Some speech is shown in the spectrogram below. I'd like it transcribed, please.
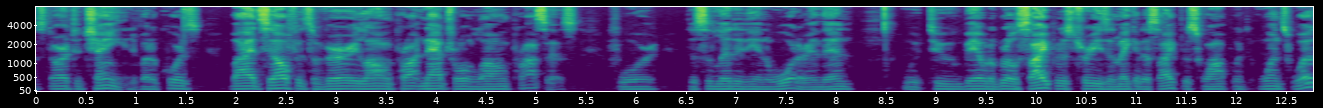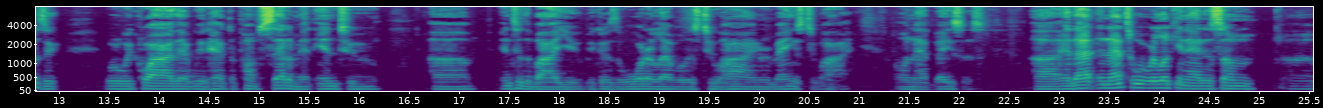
started to change. But of course, by itself, it's a very long, pro- natural, long process for the salinity in the water, and then to be able to grow cypress trees and make it a cypress swamp, which once was it will require that we'd have to pump sediment into uh, into the bayou because the water level is too high and remains too high on that basis. Uh, and that and that's what we're looking at is some uh,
